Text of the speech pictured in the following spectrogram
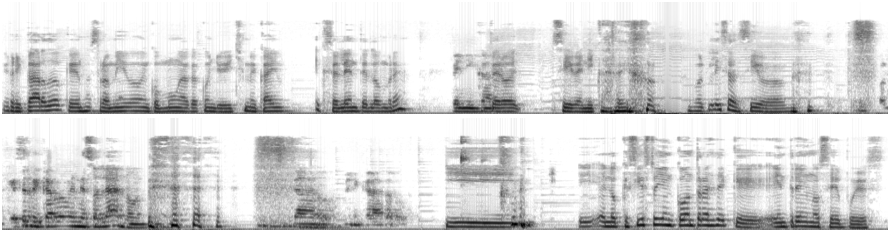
Ricardo, que es nuestro amigo en común acá con Yuichi, me cae excelente el hombre. Benicardo. Pero sí, Benicardo, digo, ¿por qué le hizo así, weón? Porque es el Ricardo venezolano. Claro, Benicardo. Y, y en lo que sí estoy en contra es de que entren, no sé, pues,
